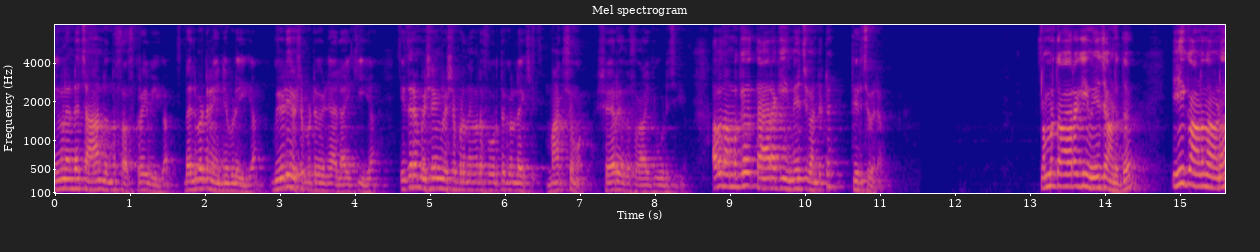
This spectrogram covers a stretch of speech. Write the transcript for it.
നിങ്ങൾ എന്റെ ചാനൽ ഒന്ന് സബ്സ്ക്രൈബ് ചെയ്യുക ബെൽ ബട്ടൺ എനേബിൾ ചെയ്യുക വീഡിയോ ഇഷ്ടപ്പെട്ട് കഴിഞ്ഞാൽ ലൈക്ക് ചെയ്യുക ഇത്തരം വിഷയങ്ങൾ ഇഷ്ടപ്പെടുന്ന നിങ്ങളുടെ സുഹൃത്തുക്കളിലേക്ക് മാക്സിമം ഷെയർ ചെയ്ത് സഹായിക്കുക ചെയ്യുക. അപ്പോൾ നമുക്ക് തയ്യാറാക്കിയ ഇമേജ് കണ്ടിട്ട് തിരിച്ചു വരാം. നമ്മൾ തയ്യാറാക്കിയ ഇമേജാണിത് ഈ കാണുന്നതാണ്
